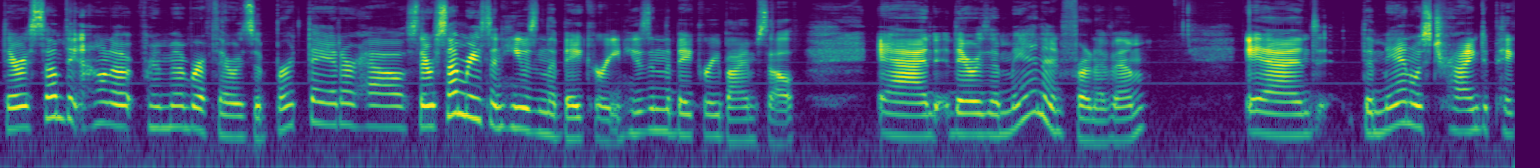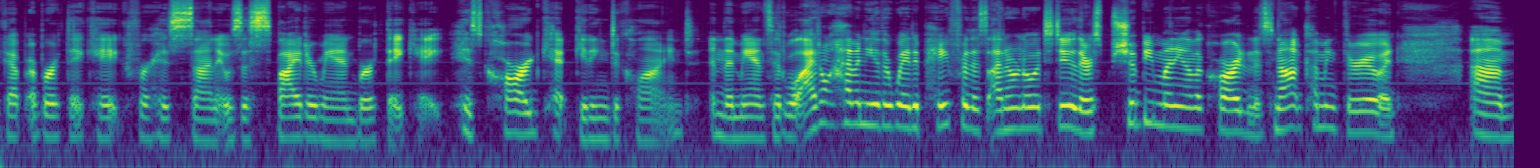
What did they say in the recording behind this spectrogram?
there was something I don't remember if there was a birthday at our house. There was some reason he was in the bakery and he was in the bakery by himself. And there was a man in front of him and the man was trying to pick up a birthday cake for his son. It was a Spider Man birthday cake. His card kept getting declined. And the man said, Well, I don't have any other way to pay for this. I don't know what to do. There should be money on the card and it's not coming through. And um,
